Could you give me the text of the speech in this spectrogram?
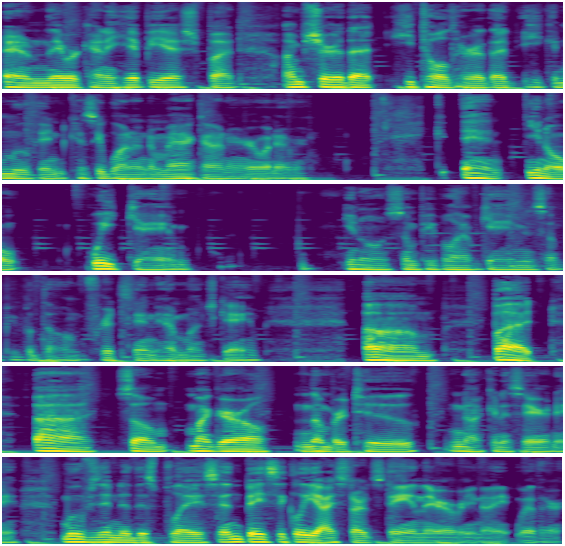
and they were kind of hippie-ish, but I'm sure that he told her that he could move in because he wanted a Mac on her or whatever and you know, weak game. You know, some people have game and some people don't. Fritz didn't have much game. Um, but uh, so my girl number two, I'm not gonna say her name, moves into this place, and basically I start staying there every night with her.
